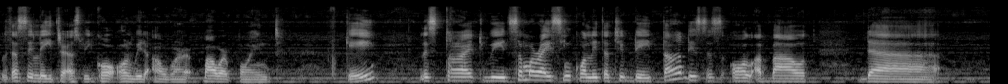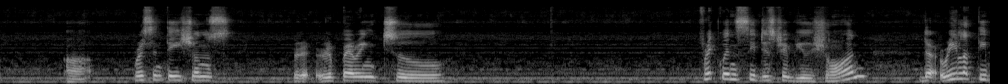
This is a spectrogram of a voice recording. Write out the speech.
Let us see later as we go on with our PowerPoint. Okay? Let's start with summarizing qualitative data. This is all about the uh, presentations re referring to frequency distribution, the relative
